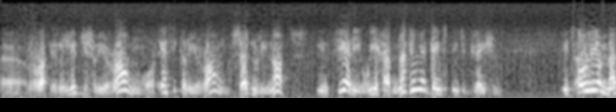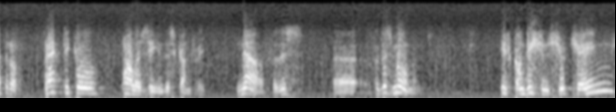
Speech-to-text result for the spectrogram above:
religiously wrong or ethically wrong. Certainly not. In theory, we have nothing against integration. It's only a matter of practical policy in this country. Now, for this, uh, for this moment, if conditions should change,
